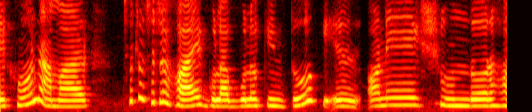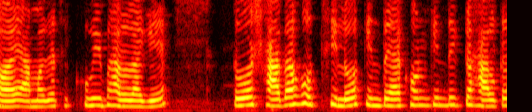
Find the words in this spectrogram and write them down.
দেখুন, আমার ছোট ছোট হয়, গোলাপগুলো কিন্তু অনেক সুন্দর হয়, আমার কাছে খুবই ভালো লাগে। তো সাদা হচ্ছিল, কিন্তু এখন কিন্তু একটু হালকা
